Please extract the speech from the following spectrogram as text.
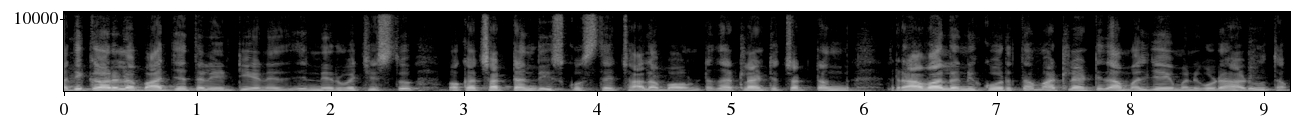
అధికారుల బాధ్యతలు ఏంటి అనేది నిర్వచిస్తూ ఒక చట్టం తీసుకొస్తే చాలా బాగుంటుంది. అట్లాంటి చట్టం రావాలని కోరుతాం అట్లాంటిది అమలు చేయమని కూడా అడుగుతాం.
